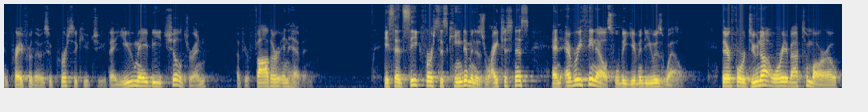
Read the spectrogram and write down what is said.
and pray for those who persecute you, that you may be children of your Father in heaven. He said, Seek first his kingdom and his righteousness, and everything else will be given to you as well. Therefore, do not worry about tomorrow,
